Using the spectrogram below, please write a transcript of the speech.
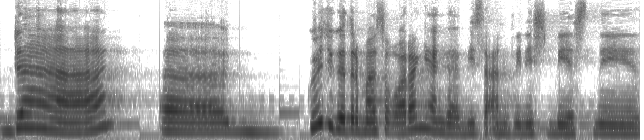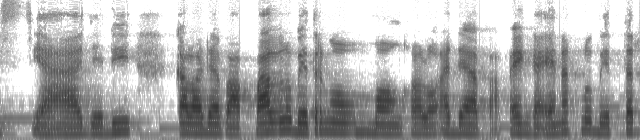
dan eh, gue juga termasuk orang yang nggak bisa unfinished business ya. Jadi kalau ada apa-apa lo better ngomong. Kalau ada apa-apa yang nggak enak lo better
